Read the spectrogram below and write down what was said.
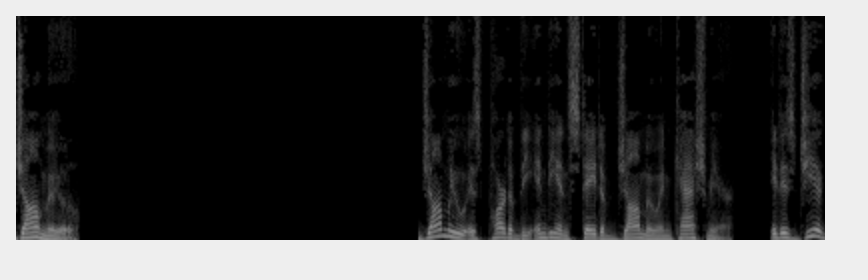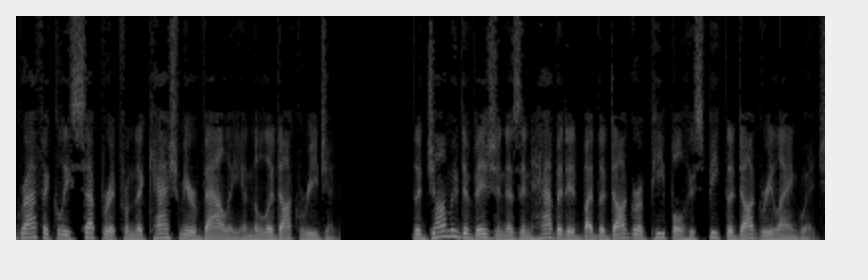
Jammu Jammu is part of the Indian state of Jammu and Kashmir. It is geographically separate from the Kashmir Valley and the Ladakh region. The Jammu division is inhabited by the Dogra people who speak the Dogri language.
